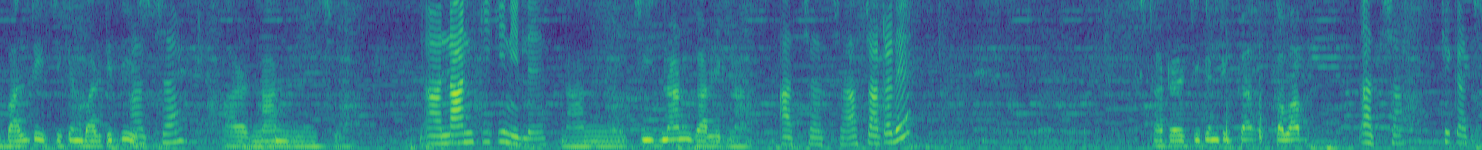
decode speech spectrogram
বালতি চিকেন বালতি দিস। আচ্ছা। আর নান নিয়েছি। নান কি কি নিলে? নান চিজ নান গার্লিক নান আচ্ছা আচ্ছা। আর স্টার্টারে স্টার্টারে চিকেন টিক্কা কাবাব আচ্ছা ঠিক আছে।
